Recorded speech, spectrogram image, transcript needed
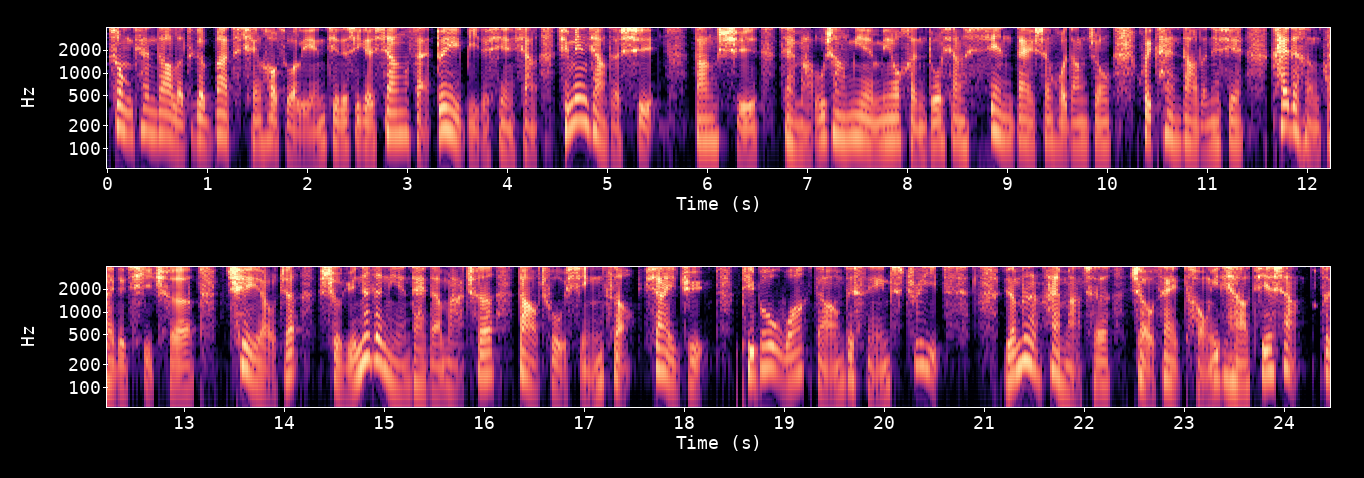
所以，我们看到了这个 but 前后所连接的是一个相反对比的现象。前面讲的是当时在马路上面没有很多像现代生活当中会看到的那些开得很快的汽车，却有着属于那个年代的马车到处行走。下一句，People walk down the same streets，人们和马车走在同一条街上，这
